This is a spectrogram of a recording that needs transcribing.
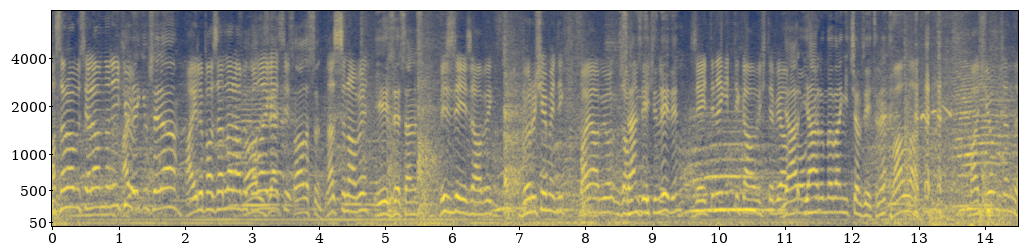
Hasan abi selamünaleyküm. Aleyküm selam. Hayırlı pazarlar abi kolay gelsin. Sağ olasın. Nasılsın abi? İyiyiz de sen. Biz deyiz abi. Görüşemedik. Bayağı bir zaman Sen geçti. zeytindeydin. Zeytine gittik abi işte bir hafta. Ya, on yarın da ben gideceğim zeytine. Valla. Başlıyor mu sende?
